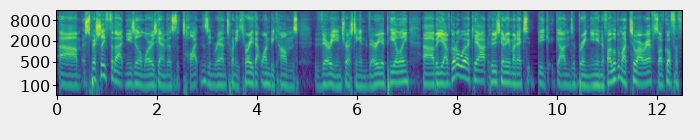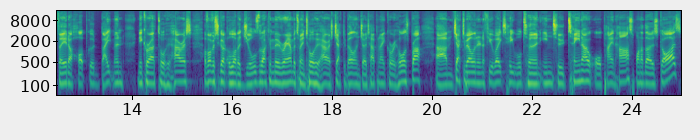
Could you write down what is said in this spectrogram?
um, especially for that New Zealand Warriors game versus the Titans in round 23. That one becomes very interesting and very appealing. Uh, but yeah, I've got to work out who's going to be my next big gun to bring in. If I look at my two RFs, I've got Fifita, Hopgood, Bateman, Tohu Harris. I've obviously got a lot of jewels that I can move around between Tohu Harris, Jack de Belin, and Joe Tapine, Corey Horsburgh. Um, Jack de Belin in a few weeks, he will turn into Tino or Payne Haas, one of those guys.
